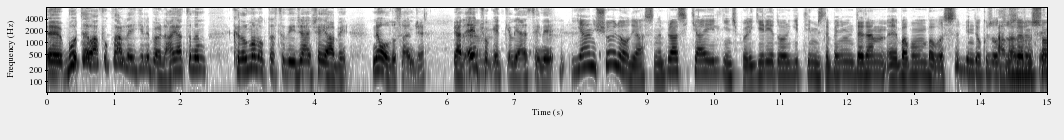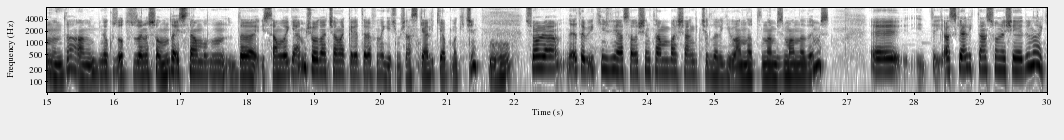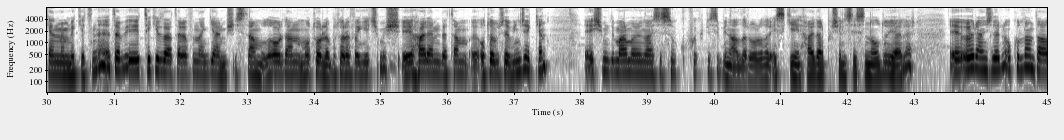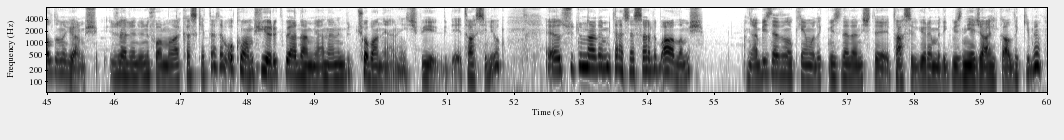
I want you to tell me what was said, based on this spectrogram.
Ee, bu tevafuklarla ilgili böyle hayatının kırılma noktası diyeceğin şey abi ne oldu sence? Yani en çok etkileyen seni Yani şöyle oluyor aslında biraz hikaye ilginç böyle geriye doğru gittiğimizde benim dedem e, babamın babası Allah 1930'ların rahmet sonunda amin 1930'ların sonunda İstanbul'da İstanbul'a gelmiş oradan Çanakkale tarafına geçmiş askerlik yapmak için. Hı hı. Sonra e, tabii İkinci Dünya Savaşı'nın tam başlangıç yılları gibi anlattığından bizim anladığımız e, te- askerlikten sonra şeye dönerken memleketine e, tabii Tekirdağ tarafından gelmiş İstanbul'a oradan motorla bu tarafa geçmiş e, haremde tam e, otobüse binecekken e, şimdi Marmara Üniversitesi Hukuk Fakültesi binaları oralar eski Haydarpaşa Lisesi'nin olduğu yerler e, öğrencilerin okuldan dağıldığını görmüş. Üzerlerinde üniformalar, kasketler. Tabii okumamış, yörük bir adam yani. Hani bir çoban yani. Hiçbir bir tahsili yok. E, sütunlardan bir tanesine sarılıp ağlamış. Ya biz neden okuyamadık, biz neden işte tahsil göremedik, biz niye cahil kaldık gibi.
